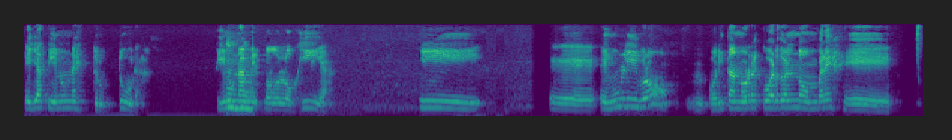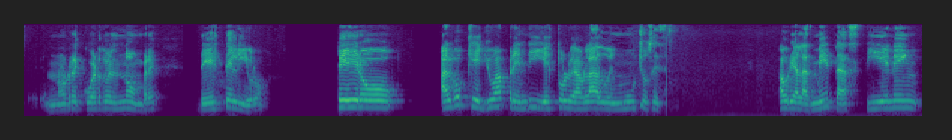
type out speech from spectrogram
ella tiene una estructura, tiene una metodología. Y eh, en un libro, ahorita no recuerdo el nombre, eh, no recuerdo el nombre de este libro, pero algo que yo aprendí, y esto lo he hablado en muchos... Aurea, las metas tienen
